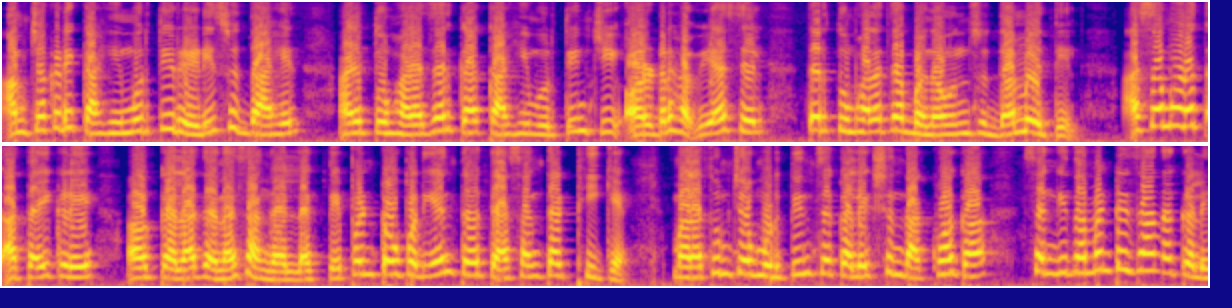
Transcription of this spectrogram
आमच्याकडे काही मूर्ती रेडी सुद्धा आहेत आणि तुम्हाला जर का काही मूर्तींची ऑर्डर हवी असेल तर तुम्हाला त्या बनवून सुद्धा मिळतील. असं म्हणत आता इकडे कला त्यांना सांगायला लागते. पण तोपर्यंत त्या सांगतात ठीक आहे. मला तुमच्या मूर्तींचं कलेक्शन दाखवा का? संगीता म्हणते जा ना कले.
